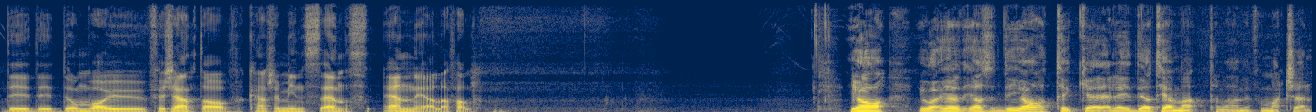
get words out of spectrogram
det, det, de var ju förtjänta av kanske minst en, en i alla fall. Ja, jo, jag, alltså det jag tycker, eller det jag tar med mig från matchen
